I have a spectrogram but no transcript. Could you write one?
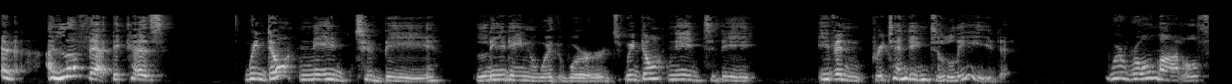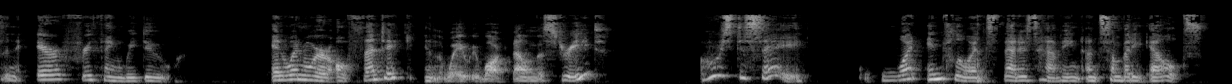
and I love that because we don't need to be leading with words. We don't need to be even pretending to lead. We're role models in everything we do. And when we're authentic in the way we walk down the street, who's to say what influence that is having on somebody else?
